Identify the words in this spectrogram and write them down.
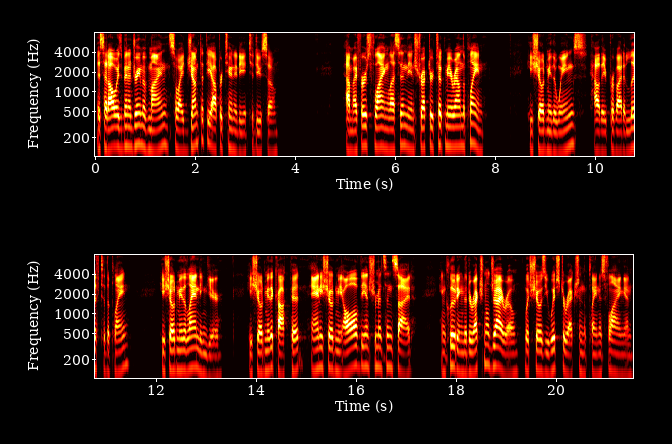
This had always been a dream of mine, so I jumped at the opportunity to do so. At my first flying lesson, the instructor took me around the plane. He showed me the wings, how they provided lift to the plane. He showed me the landing gear, he showed me the cockpit, and he showed me all of the instruments inside, including the directional gyro, which shows you which direction the plane is flying in.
